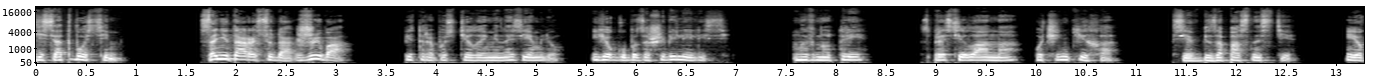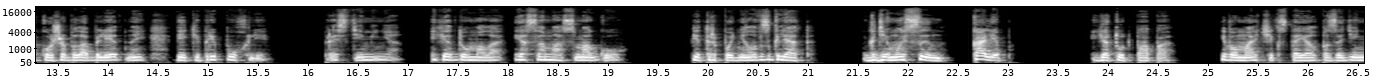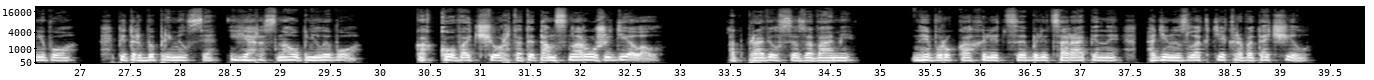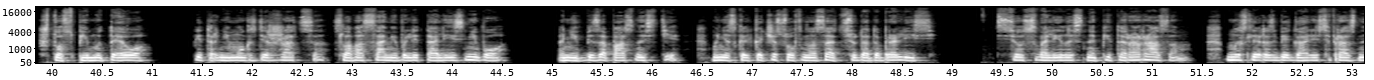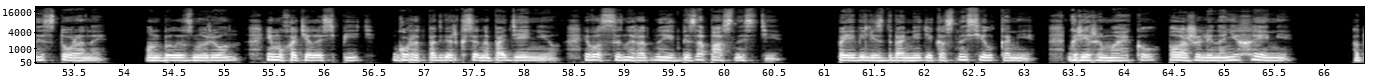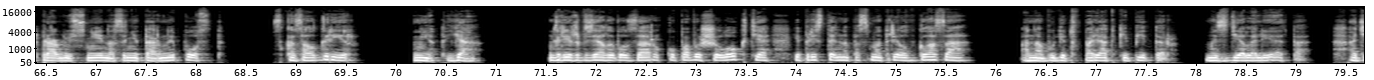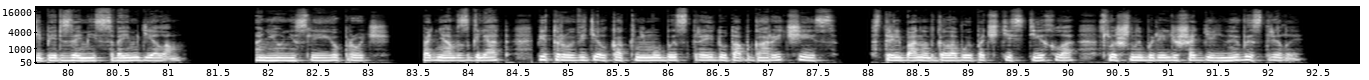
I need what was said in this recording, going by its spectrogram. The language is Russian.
58. «Санитара сюда! Живо!» Питер опустила ими на землю. Ее губы зашевелились. «Мы внутри?» – спросила она, очень тихо. «Все в безопасности». Ее кожа была бледной, веки припухли. «Прости меня. Я думала, я сама смогу». Питер поднял взгляд. «Где мой сын? Калеб?» «Я тут, папа». Его мальчик стоял позади него. Питер выпрямился и яростно обнял его. «Какого черта ты там снаружи делал?» «Отправился за вами». На его руках и лице были царапины, один из локтей кровоточил. «Что спим и Тео?» Питер не мог сдержаться, слова сами вылетали из него. «Они в безопасности. Мы несколько часов назад сюда добрались». Все свалилось на Питера разом. Мысли разбегались в разные стороны. Он был изнурен, ему хотелось пить. Город подвергся нападению, его сын и родные в безопасности. Появились два медика с носилками. Грир и Майкл положили на них Эми. «Отправлюсь с ней на санитарный пост», – сказал Грир. «Нет, я». Грир взял его за руку повыше локтя и пристально посмотрел в глаза. «Она будет в порядке, Питер. Мы сделали это. А теперь займись своим делом». Они унесли ее прочь. Подняв взгляд, Питер увидел, как к нему быстро идут Абгар и Чейз. Стрельба над головой почти стихла, слышны были лишь отдельные выстрелы.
